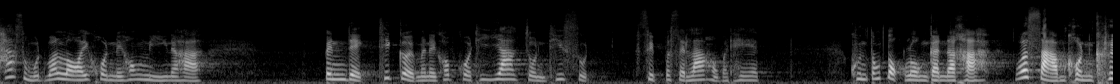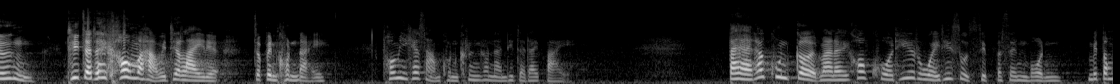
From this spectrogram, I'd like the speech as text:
ถ้าสมมติว่าร้อยคนในห้องนี้นะคะ เป็นเด็กที่เกิดมาในครอบครัวที่ยากจนที่สุด 10%ล่างของประเทศ คุณต้องตกลงกันนะคะ ว่าสามคนครึ่งที่จะได้เข้ามหาวิทยาลัยเนี่ยจะเป็นคนไหน เพราะมีแค่สามคนครึ่งเท่านั้นที่จะได้ไป แต่ถ้าคุณเกิดมาในครอบครัวที่รวยที่สุด 10%บนไม่ต้อง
